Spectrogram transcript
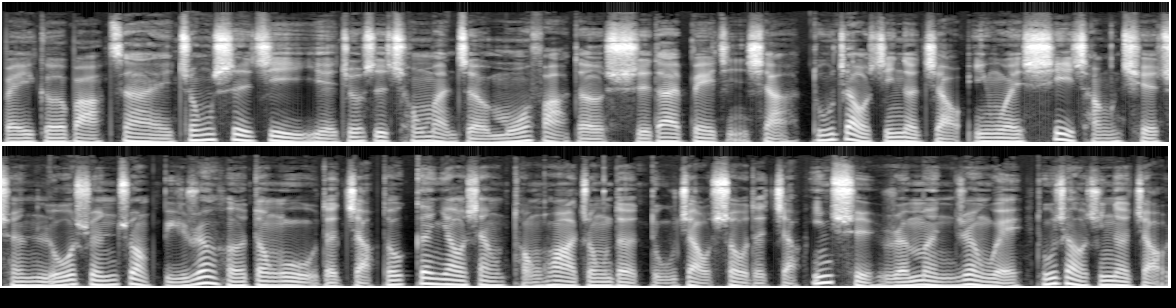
悲歌吧。在中世纪，也就是充满着魔法的时代背景下，独角鲸的脚因为细长且呈螺旋状，比任何动物的脚都更要像童话中的独角兽的脚，因此人们认为独角鲸的脚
